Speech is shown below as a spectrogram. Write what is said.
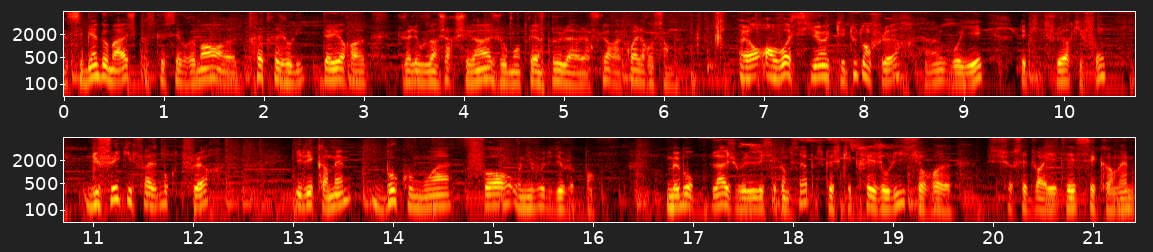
C'est bien dommage parce que c'est vraiment euh, très très joli. D'ailleurs je vais aller vous en chercher un, je vais vous montrer un peu la, fleur à quoi elle ressemble. Alors en voici un qui est tout en fleurs, hein, vous voyez les petites fleurs qui font du fait qu'il fasse beaucoup de fleurs, il est quand même beaucoup moins fort au niveau du développement. Mais bon, là je vais le laisser comme ça parce que ce qui est très joli sur, euh, cette variété, c'est quand même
